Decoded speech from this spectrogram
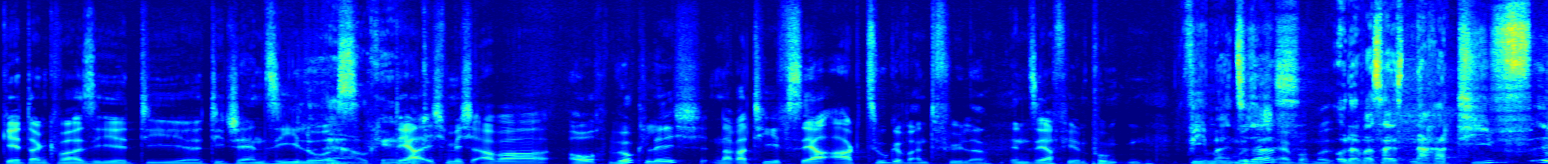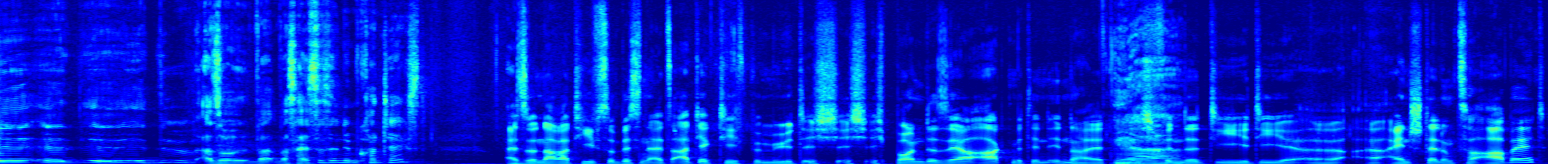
geht dann quasi die, die Gen Z los. Ja, okay. Der ich mich aber auch wirklich narrativ sehr arg zugewandt fühle in sehr vielen Punkten. Wie meinst Muss du das? Oder was heißt narrativ? Äh, äh, äh, also wa- was heißt das in dem Kontext? Also narrativ so ein bisschen als Adjektiv bemüht. Ich, ich, ich bonde sehr arg mit den Inhalten. Ja. Ich finde die, die äh, Einstellung zur Arbeit,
